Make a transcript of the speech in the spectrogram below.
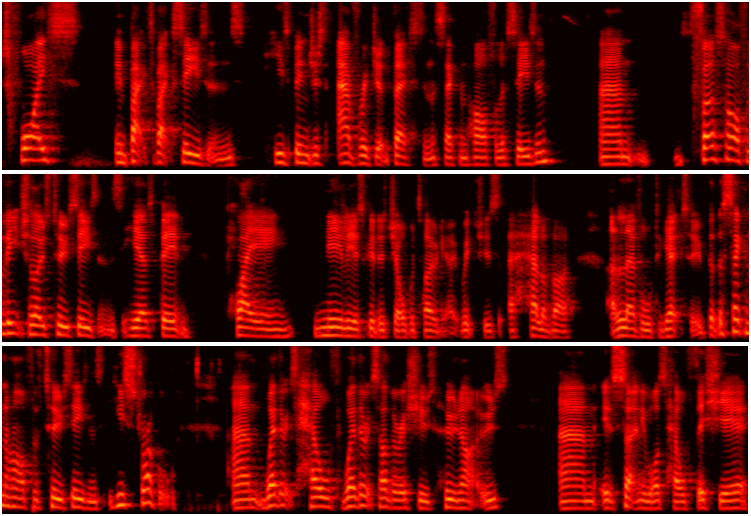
twice in back-to-back seasons he's been just average at best in the second half of the season. Um, first half of each of those two seasons, he has been playing nearly as good as Joel Bitonio, which is a hell of a, a level to get to. But the second half of two seasons, he struggled. Um, whether it's health, whether it's other issues, who knows? Um, it certainly was health this year.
